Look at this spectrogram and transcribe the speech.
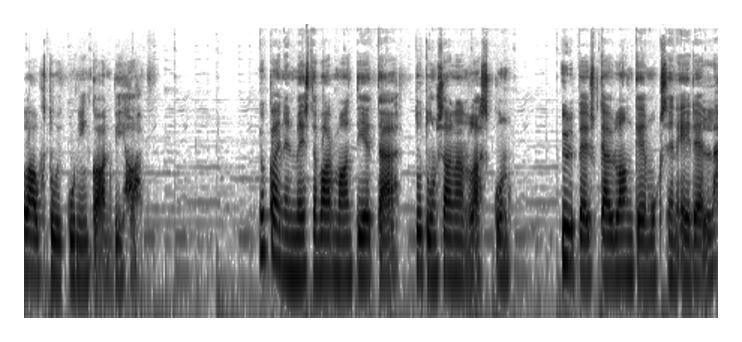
lauhtui kuninkaan viha. Jokainen meistä varmaan tietää tutun sananlaskun, ylpeys käy lankeemuksen edellä.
